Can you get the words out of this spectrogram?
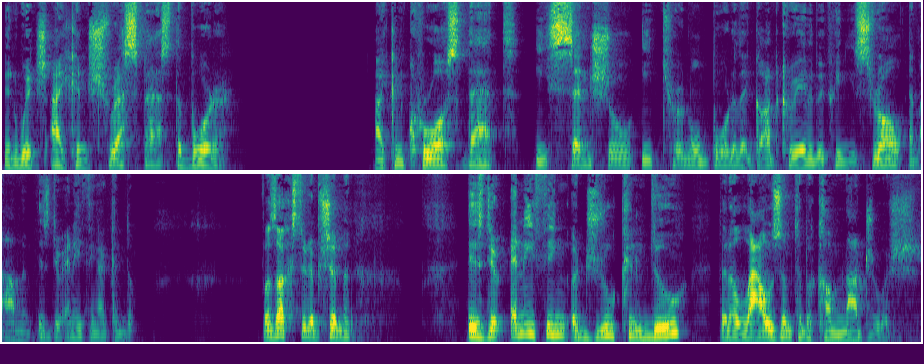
in which I can trespass the border? I can cross that essential, eternal border that God created between Yisrael and Amim. Is there anything I can do? Is there anything a Jew can do that allows him to become not Jewish?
